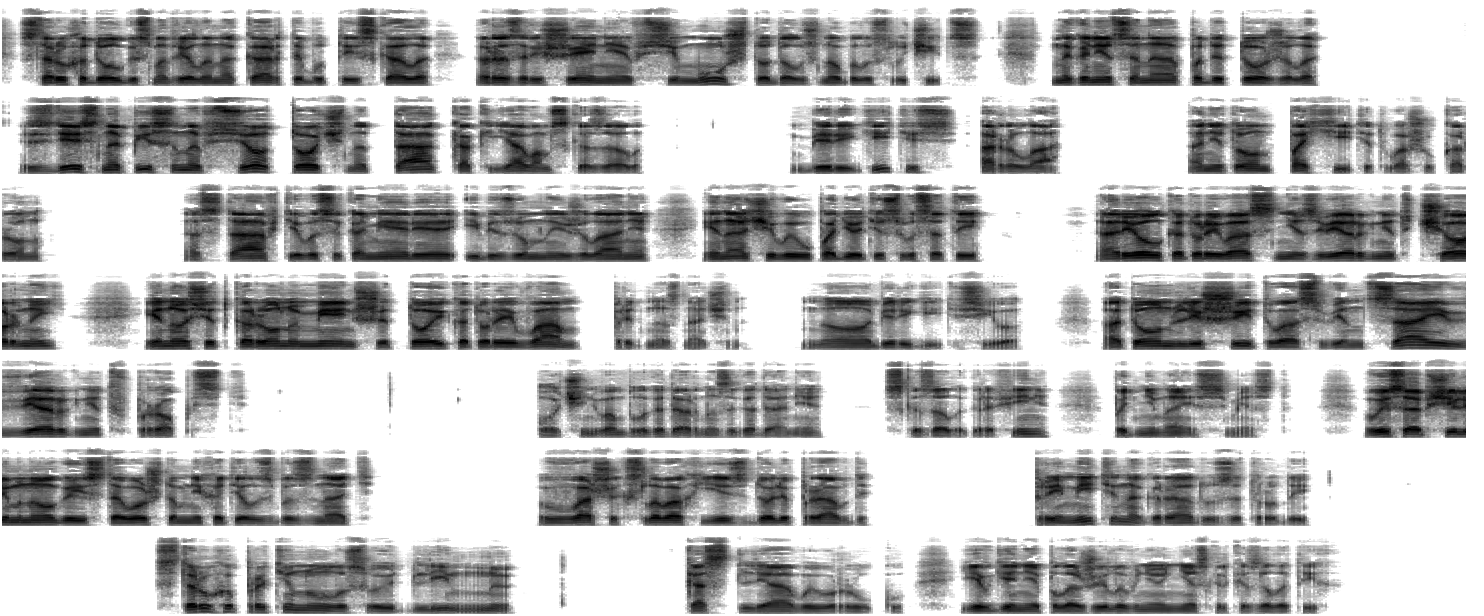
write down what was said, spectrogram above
Старуха долго смотрела на карты, будто искала разрешение всему, что должно было случиться. Наконец она подытожила. Здесь написано все точно так, как я вам сказала. Берегитесь орла, а не то он похитит вашу корону. Оставьте высокомерие и безумные желания, иначе вы упадете с высоты. Орел, который вас не свергнет, черный, и носит корону меньше той, которая вам предназначена. Но берегитесь его, а то он лишит вас венца и ввергнет в пропасть. — Очень вам благодарна за гадание, — сказала графиня, поднимаясь с места. — Вы сообщили много из того, что мне хотелось бы знать. В ваших словах есть доля правды. Примите награду за труды. Старуха протянула свою длинную, костлявую руку. Евгения положила в нее несколько золотых.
